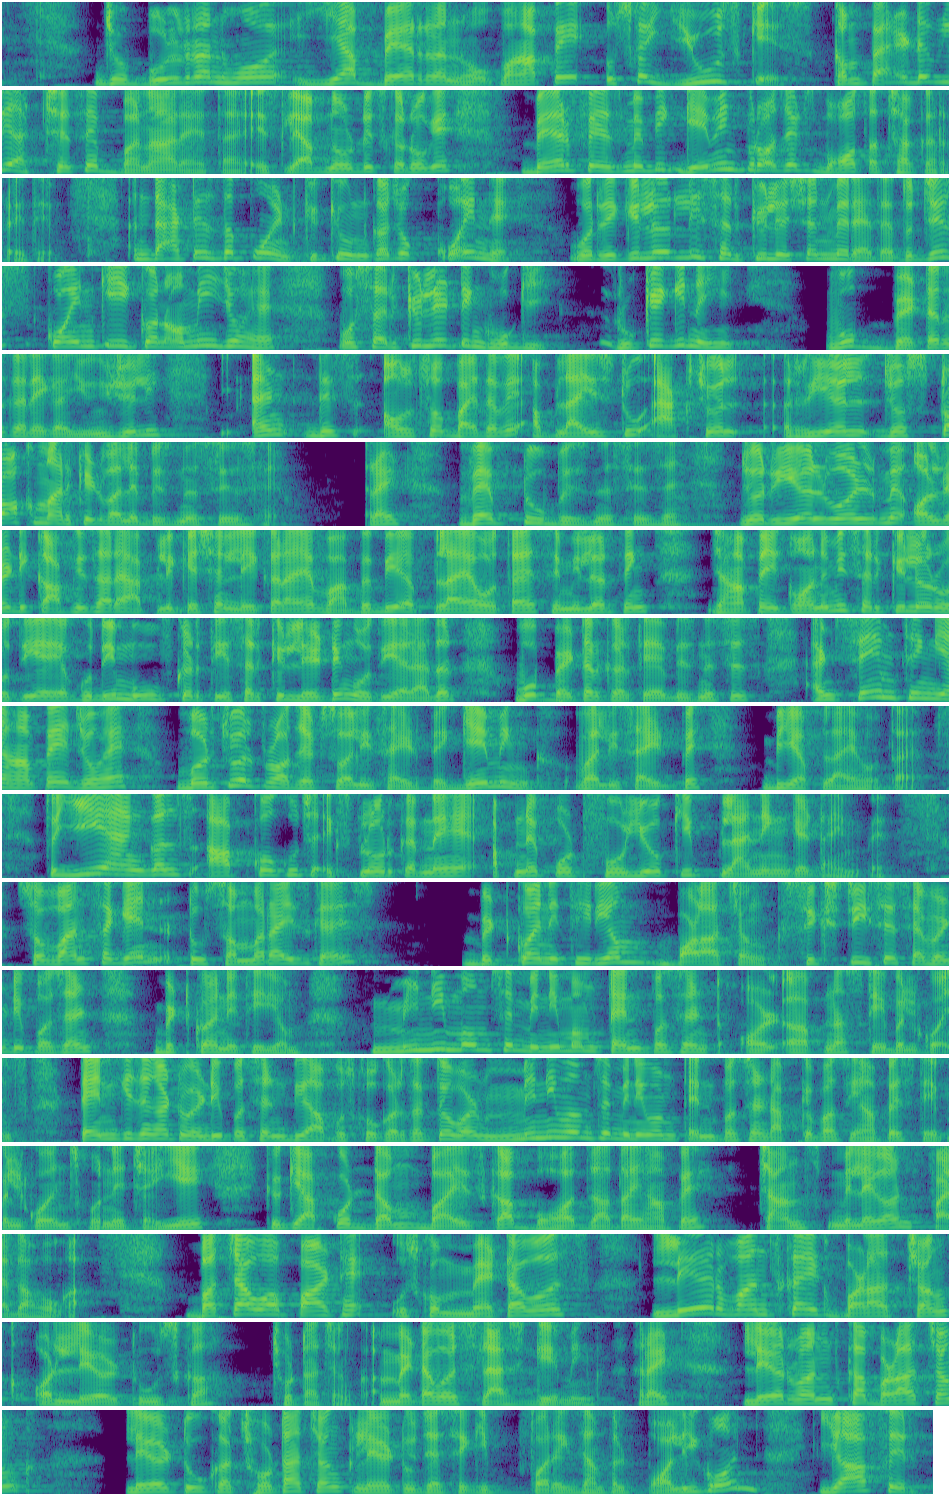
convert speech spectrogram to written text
जो बुल रन हो या बेयर रन हो, वहाँ पे उसका यूज़ केस कंपैरेटिवली अच्छे से बना रहता है। इसलिए आप नोटिस करोगे बेयर फ़ेज़ में भी गेमिंग प्रोजेक्ट्स बहुत अच्छा कर रहे थे। And that is the point क्योंकि उनका जो कॉइन है, वो रेगुलरली सर्कुलेशन में रहता है। तो जिस कॉइन की इकोनॉमी जो है, वो सर्कुलेटिंग होगी, रुकेगी नहीं, वो बेटर करेगा usually and this also by the way applies to actual real जो स्टॉक मार्केट वाले बिजनेसेस हैं। राइट? वेब टू बिजनेसेस हैं, जो रियल वर्ल्ड में ऑलरेडी काफ़ी सारे एप्लीकेशन लेकर आए हैं। वहाँ पे भी अप्लाई होता है सिमिलर थिंग जहाँ पे इकोनॉमी सर्कुलर होती है या खुद ही मूव करती है सर्कुलेटिंग होती है रैदर वो बेटर करते हैं बिजनेसेस एंड सेम थिंग यहाँ पे जो है वर्चुअल प्रोजेक्ट्स वाली साइड पे गेमिंग वाली साइड पे भी अप्लाई होता है। तो ये एंगल्स आपको कुछ एक्सप्लोर करने हैं अपने पोर्टफोलियो की प्लानिंग के टाइम पे। So once again to summarize guys bitcoin Ethereum बड़ा चंक 60 से 70 परसेंट बिटकॉइन इथीरियम मिनिमम से मिनिमम 10 परसेंट और अपना स्टेबल कॉइन्स 10 की जगह 20 परसेंट भी आप उसको कर सकते हो बट मिनिमम से मिनिमम 10 परसेंट आपके पास यहाँ पे स्टेबल कॉइन्स होने चाहिए, क्योंकि आपको डम बाइज का बहुत ज़्यादा यहाँ पे चांस मिलेगा और फ़ायदा होगा। बचा हुआ पार्ट है उसको मेटावर्स लेयर वंस का एक बड़ा चंक और लेयर टूज का छोटा chunk metaverse slash gaming right layer one का बड़ा चंक लेयर टू का छोटा चंक लेयर टू जैसे कि फॉर एग्ज़ाम्पल पॉलीगॉन या फिर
